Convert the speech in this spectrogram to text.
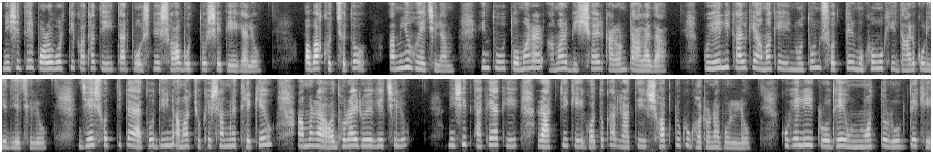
নিশীতের পরবর্তী কথাতেই তার প্রশ্নের সব উত্তর সে পেয়ে গেল। অবাক হচ্ছ তো? আমিও হয়েছিলাম। কিন্তু তোমার আর আমার বিস্ময়ের কারণটা আলাদা। কুহেলি কালকে আমাকে নতুন সত্যের মুখোমুখি দাঁড় করিয়ে দিয়েছিল। যে সত্যিটা এতদিন আমার চোখের সামনে থেকেও আমরা অধরাই রয়ে গেছিল। নিশীত একে একে রাত্রিকে গতকাল রাতে সবটুকু ঘটনা বলল। কুহেলির ক্রোধে উন্মত্ত রূপ দেখে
